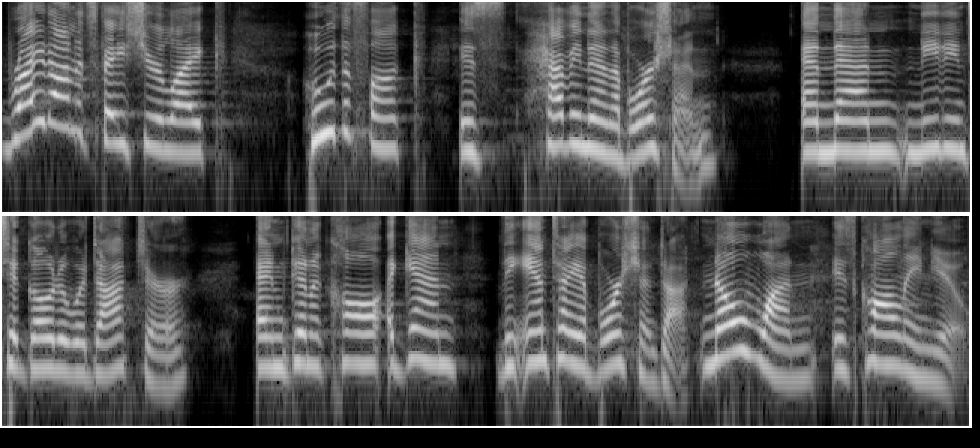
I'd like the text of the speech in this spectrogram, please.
right on its face you're like who the fuck is having an abortion and then needing to go to a doctor and to call again the anti-abortion doc. No one is calling you.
